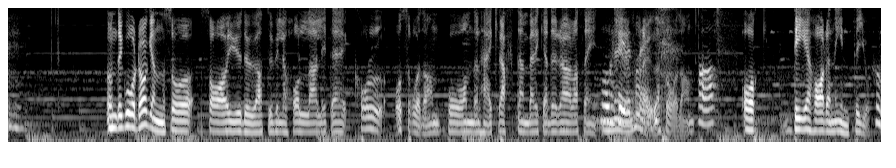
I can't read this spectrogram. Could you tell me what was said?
Mm. Under gårdagen så sa ju du att du ville hålla lite koll och sådant på om den här kraften verkade röra sig oh, närmare eller sådant. Ja. Och det har den inte gjort, uh.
